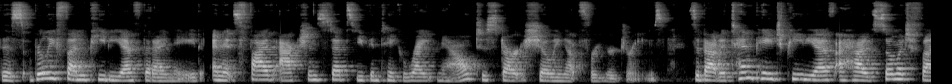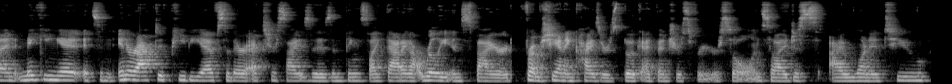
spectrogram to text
this really fun PDF that I made, and it's five action steps you can take right now to start showing up for your dreams. It's about a 10 page PDF. I had so much fun making it. It's an interactive PDF, so there are exercises and things like that. I got really inspired from Shannon Kaiser's book, Adventures for Your Soul, and so I just I wanted to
